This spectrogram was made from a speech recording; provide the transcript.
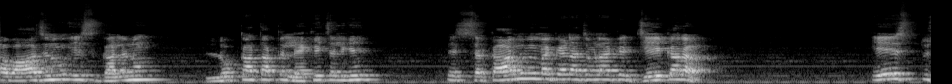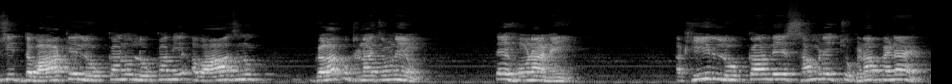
ਆਵਾਜ਼ ਨੂੰ, ਇਸ ਗੱਲ ਨੂੰ ਲੋਕਾਂ ਤੱਕ ਲੈ ਕੇ ਚੱਲੀਏ। ਤੇ ਸਰਕਾਰ ਨੂੰ ਵੀ ਮੈਂ ਕਹਿਣਾ ਚਾਹੁੰਦਾ ਕਿ ਜੇਕਰ ਇਸ ਤੁਸੀਂ ਦਬਾ ਕੇ ਲੋਕਾਂ ਨੂੰ, ਲੋਕਾਂ ਦੀ ਆਵਾਜ਼ ਨੂੰ ਗਲਾ ਘੁੱਟਣਾ ਚਾਹੁੰਦੇ ਹੋ, ਤੇ ਹੋਣਾ ਨਹੀਂ। ਅਖੀਰ ਲੋਕਾਂ ਦੇ ਸਾਹਮਣੇ ਝੁਕਣਾ ਪੈਣਾ ਹੈ।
